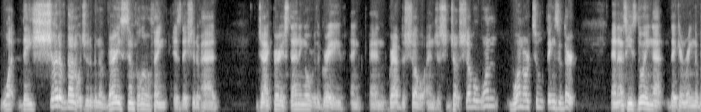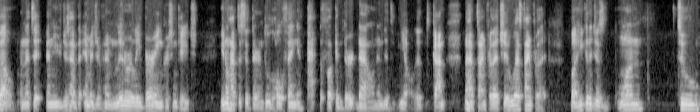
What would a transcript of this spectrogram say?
What they should have done, which would have been a very simple little thing, is they should have had Jack Perry standing over the grave and and grab the shovel and just, just shovel one one or two things of dirt. And as he's doing that, they can ring the bell, and that's it. And you just have the image of him literally burying Christian Cage. You don't have to sit there and do the whole thing and pat the fucking dirt down. And it's you know, it's God, not have time for that shit. Who has time for that? But he could have just one, two,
